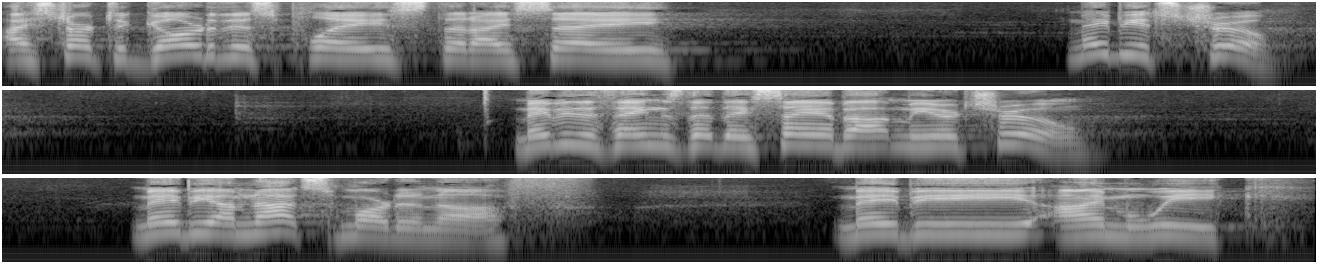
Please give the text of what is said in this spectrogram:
I start to go to this place that I say, maybe it's true. Maybe the things that they say about me are true. Maybe I'm not smart enough. Maybe I'm weak.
